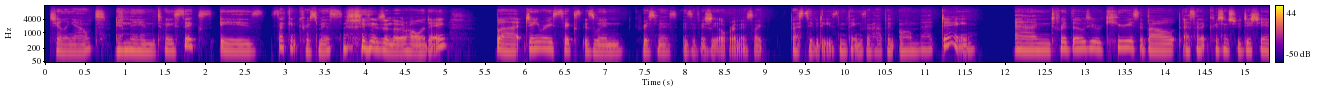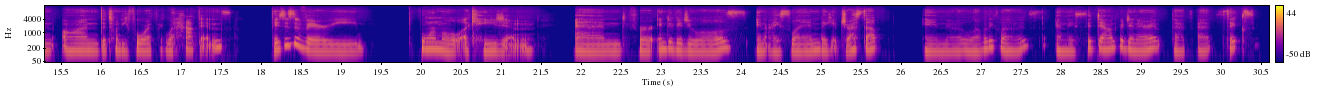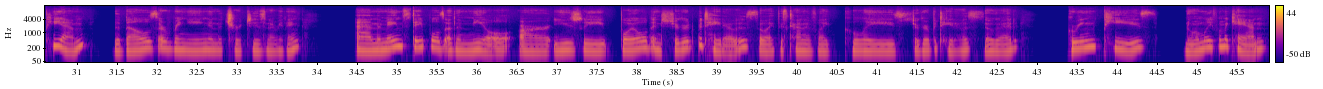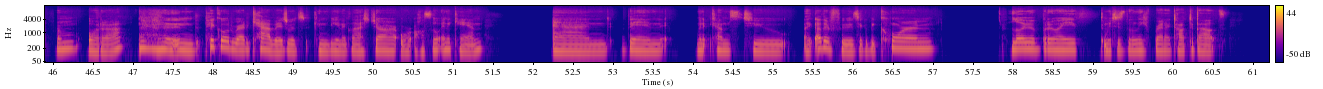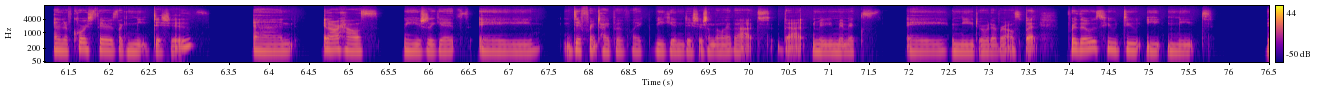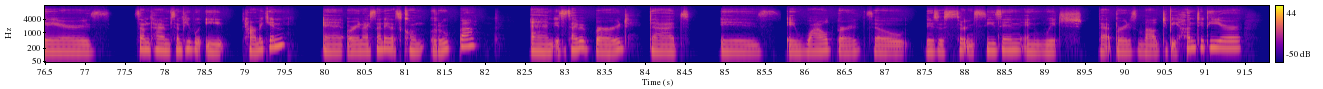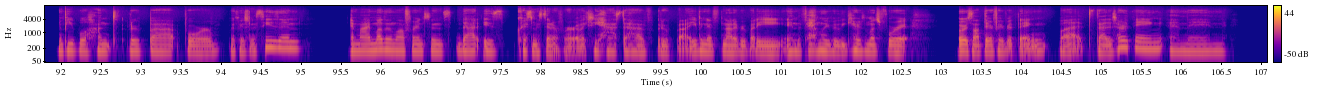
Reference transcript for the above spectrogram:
chilling out. And then the 26th is second Christmas, which is another holiday. But January 6th is when Christmas is officially over and there's like festivities and things that happen on that day. And for those who are curious about Icelandic Christmas tradition on the 24th, like what happens, this is a very formal occasion. And for individuals in Iceland, they get dressed up in their lovely clothes and they sit down for dinner. That's at 6 p.m. The bells are ringing in the churches and everything. And the main staples of the meal are usually boiled and sugared potatoes. So, like this kind of like glazed sugar potatoes, so good. Green peas, normally from a can from Ora, and pickled red cabbage, which can be in a glass jar or also in a can. And then when it comes to like other foods, it could be corn, laufabrauð, which is the leaf bread I talked about. And of course, there's like meat dishes. And in our house, we usually get a different type of like vegan dish or something like that that maybe mimics a meat or whatever else. But for those who do eat meat, there's sometimes some people eat ptarmigan, and, or in Icelandic that's called rjúpa, and it's a type of bird that is a wild bird. So there's a certain season in which that bird is allowed to be hunted here and people hunt rjúpa for the Christmas season. And my mother in law, for instance, that is Christmas dinner for her. Like she has to have rjúpa, even if not everybody in the family really cares much for it or it's not their favorite thing, but that is her thing. And then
